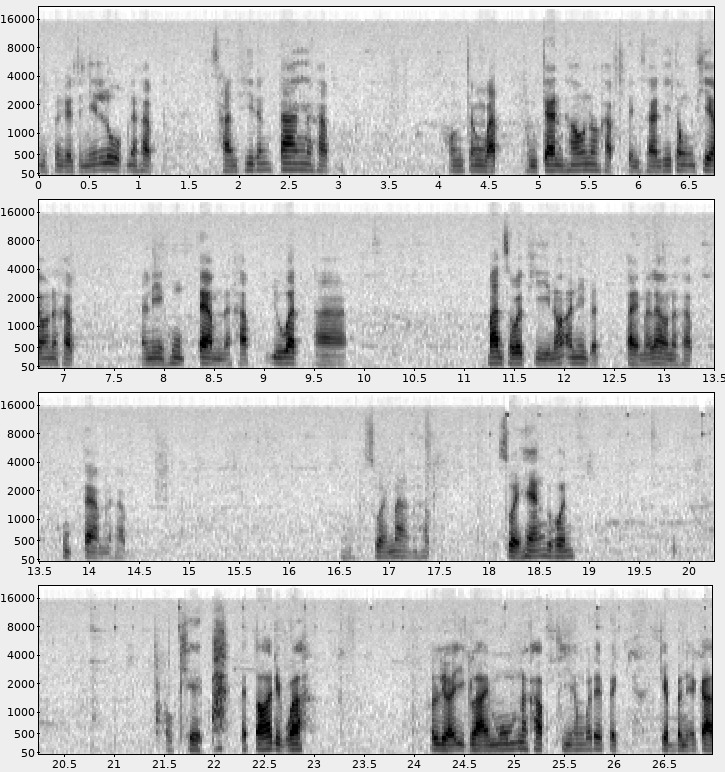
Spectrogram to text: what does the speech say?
นี่เพิ่นก็จะมีรูปนะครับ สถานที่ต่างๆนะครับ ของจังหวัดขอนแก่นเฮาเนาะครับ เป็นสถานที่ท่องเที่ยวนะครับ อันนี้ฮูปแต้มนะครับอยู่วัดอ่าบ้านสวัสดีเนาะอันนี้แบบไปมาแล้วนะครับมุกแต้มนะครับ สวยมากนะครับ สวยแห้งทุกคน โอเคปะไปต่อดีกว่า ก็เหลืออีกหลายมุมนะครับ ที่ยังไม่ได้ไปเก็บบรรยากาศ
